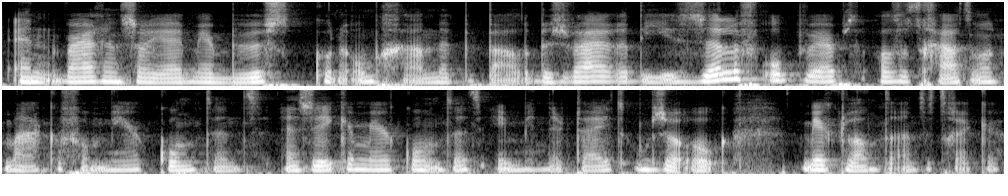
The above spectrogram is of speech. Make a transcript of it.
En waarin zou jij meer bewust kunnen omgaan met bepaalde bezwaren die je zelf opwerpt als het gaat om het maken van meer content? En zeker meer content in minder tijd om zo ook meer klanten aan te trekken.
